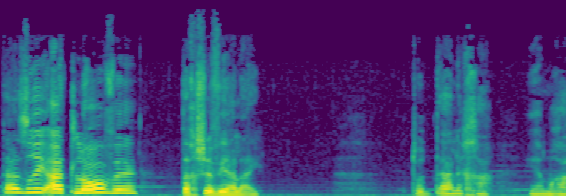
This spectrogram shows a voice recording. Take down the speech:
תעזרי את לו ותחשבי עליי. תודה לך, היא אמרה.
